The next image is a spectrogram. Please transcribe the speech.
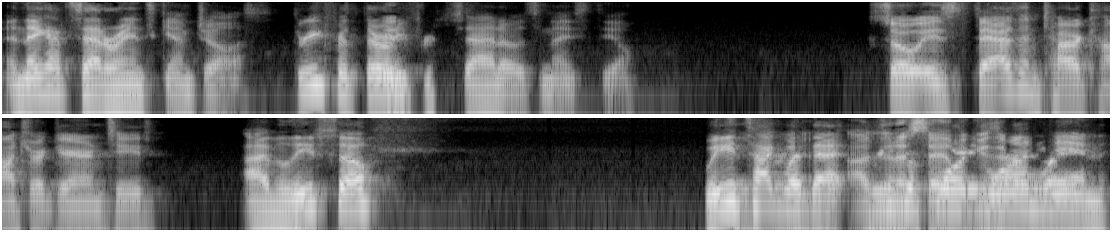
and they got Satoransky. I'm jealous. Three for thirty for Sato is a nice deal. So is Thad's entire contract guaranteed? I believe so. We can talk about that. I was Three for say forty-one. Man,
